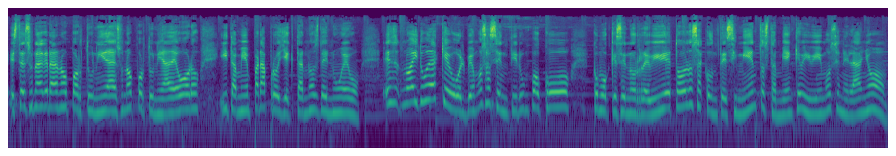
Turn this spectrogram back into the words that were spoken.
esta es una gran oportunidad, es una oportunidad de oro y también para proyectarnos de nuevo. Es, no hay duda que volvemos a sentir un poco como que se nos revive todos los acontecimientos también que vivimos en el año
